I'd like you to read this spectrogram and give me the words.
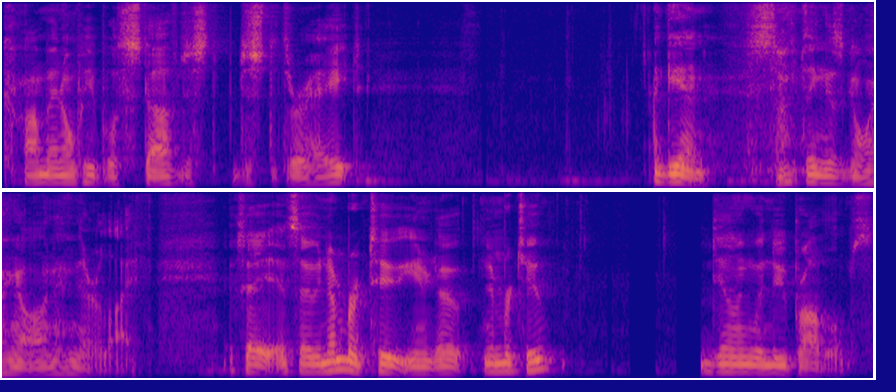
comment on people's stuff just, just to throw hate, again, something is going on in their life. So, and so number two, you know, number two, dealing with new problems.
